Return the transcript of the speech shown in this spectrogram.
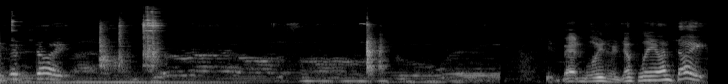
Good tight. These bad boys are definitely on tight.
